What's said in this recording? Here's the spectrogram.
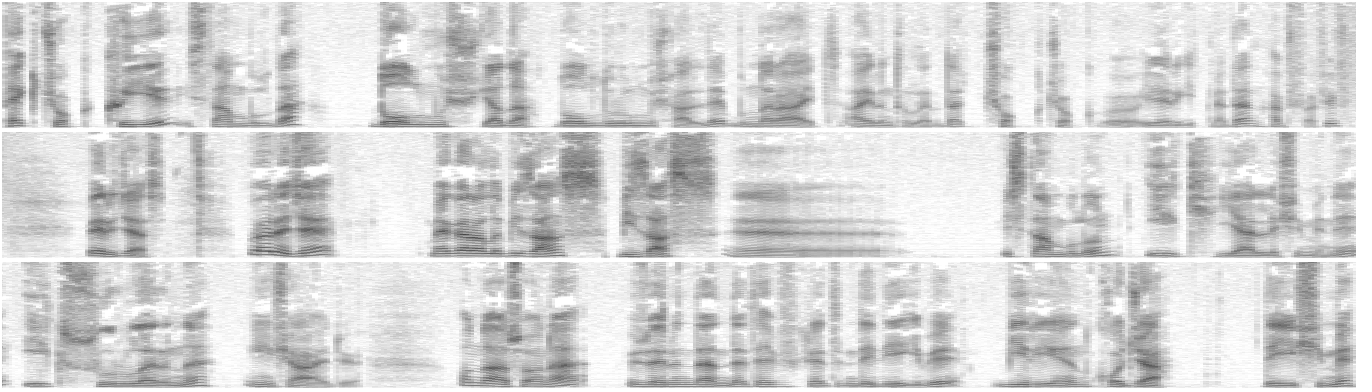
pek çok kıyı İstanbul'da dolmuş ya da doldurulmuş halde bunlara ait ayrıntıları da çok çok e, ileri gitmeden hafif hafif vereceğiz. Böylece Megaralı Bizans, Bizas e, İstanbul'un ilk yerleşimini, ilk surlarını inşa ediyor. Ondan sonra üzerinden de Tevfik Fikret'in dediği gibi bir yığın koca değişimi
